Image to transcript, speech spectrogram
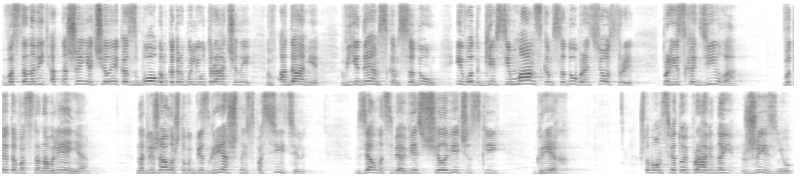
восстановить отношения человека с Богом, которые были утрачены в Адаме, в Едемском саду. И вот в Гефсиманском саду, братья и сестры, происходило вот это восстановление. Надлежало, чтобы безгрешный Спаситель взял на себя весь человеческий грех, чтобы он святой праведной жизнью,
